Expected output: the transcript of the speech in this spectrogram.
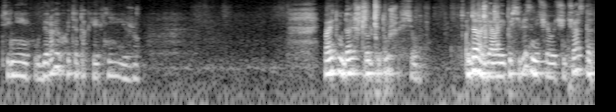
теней убираю, хотя так я их не вижу. Поэтому дальше только тушь и все. Да, я и по себе замечаю очень часто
